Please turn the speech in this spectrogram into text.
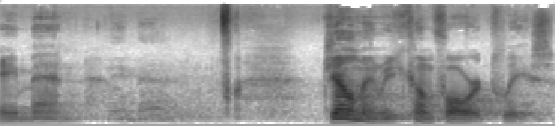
amen. amen. Gentlemen, will you come forward, please?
